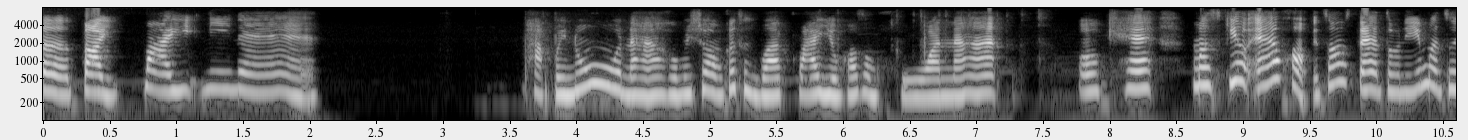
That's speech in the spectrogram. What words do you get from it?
อ ต่อยไปนี่แน่ผักไปนู่นนะคะคุณผู้ชมก็ถือว่าไกลอยู่พอสมควรนะฮะโอเคมาสกิลแอปของไอเจ้าสแตนตัวนี้เหมือนจะ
